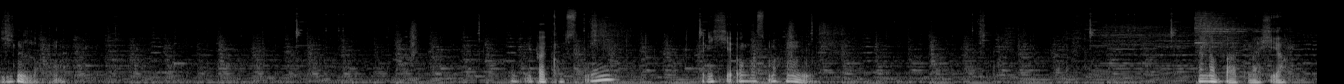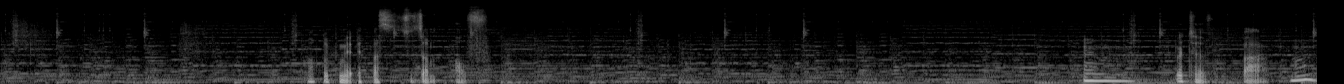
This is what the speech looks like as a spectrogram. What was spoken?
Jeden locken. Und wie weit kommst du? Wenn ich hier irgendwas machen will. Ja, dann warten wir hier. Rücken wir etwas zusammen auf. Ähm, bitte warten.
